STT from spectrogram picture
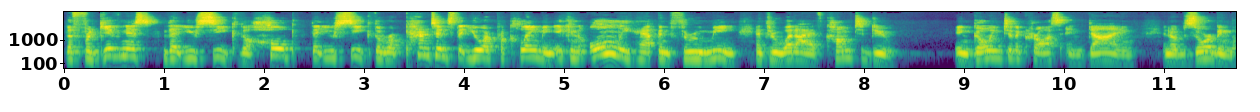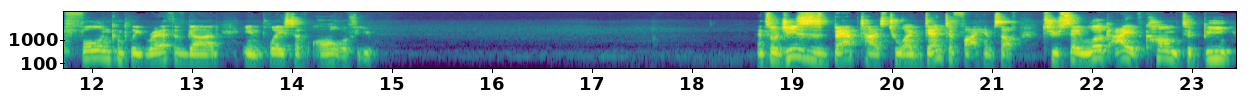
the forgiveness that you seek, the hope that you seek, the repentance that you are proclaiming, it can only happen through me and through what I have come to do in going to the cross and dying and absorbing the full and complete wrath of God in place of all of you. And so Jesus is baptized to identify himself, to say, Look, I have come to be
